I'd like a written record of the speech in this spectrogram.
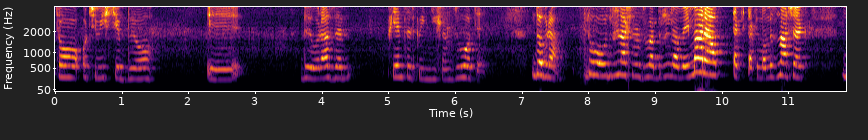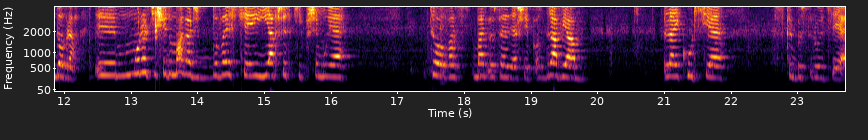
to oczywiście było, y, było razem 550 zł. Dobra, to drużyna się nazywa drużyna Neymara, taki, taki mamy znaczek. Dobra, y, możecie się domagać do wejścia i ja wszystkich przyjmuję. To Was bardzo serdecznie pozdrawiam. Lajkujcie, subskrybujcie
